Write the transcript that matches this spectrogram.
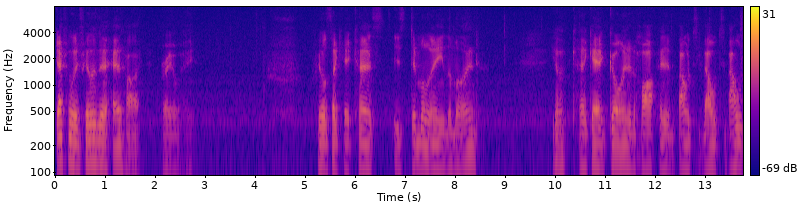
Definitely feeling the head high right away. Feels like it kind of is stimulating the mind. You know, kind of get it going and hopping and bouncy, bouncy, bounce.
